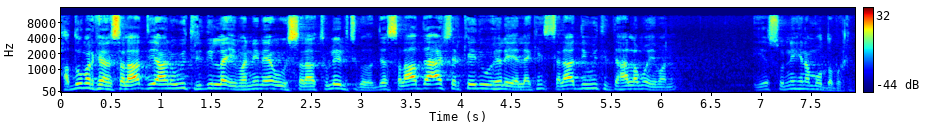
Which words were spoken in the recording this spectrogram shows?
hadduu markaa salaadii aanu witridii la imanin ee uu salaatuleil tukado dee salaada asharkeedii uu helaya lakin salaadii witrida ha lamu iman iyo sunihiina muu dabaqin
